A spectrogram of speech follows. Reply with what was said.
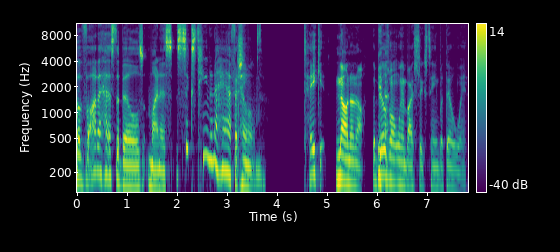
Bovada has the Bills minus 16 and a half at home. Take it. No, no, no. The Bills Yeah. won't win by 16, but they'll win.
